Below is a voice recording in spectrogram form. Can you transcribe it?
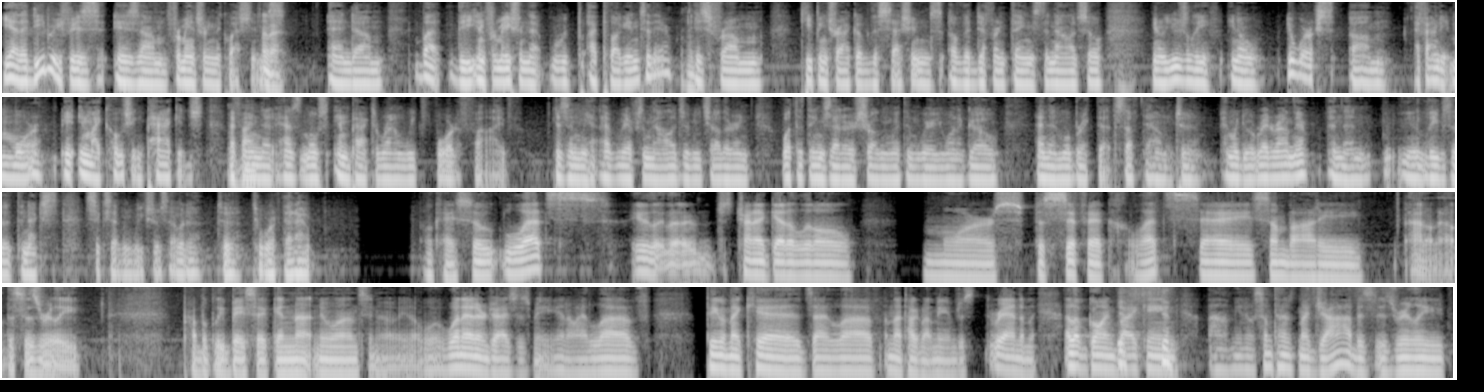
Yeah, the debrief is is um, from answering the questions. Okay. And um, but the information that we, I plug into there Mm-hmm. is from keeping track of the sessions of the different things, the knowledge. So, you know, usually, you know, it works. Um, I found it more in my coaching package. I Mm-hmm. find that it has the most impact around week four to five because then we have we have some knowledge of each other and what the things that are struggling with and where you want to go, and then we'll break that stuff down to and we do it right around there, and then you know, it leaves the, the next six seven weeks or so to to to work that out. Okay, so let's uh, just trying to get a little more specific. Let's say somebody, I don't know. This is really probably basic and not nuanced. You know, you know what energizes me. You know, I love being with my kids. I love. I'm not talking about me. I'm just randomly. I love going biking. Um, you know, sometimes my job is is really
